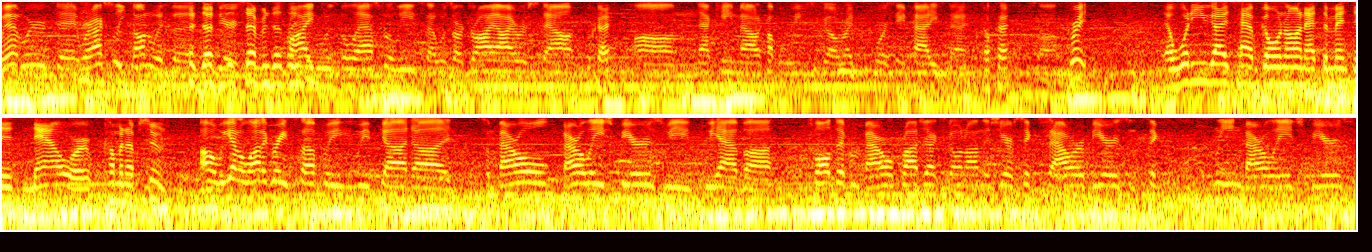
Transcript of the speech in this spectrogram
We're we're, uh, we're actually done with the, That's the seven deadly Pride was the last release. That was our dry Irish stout. Okay. Um, that came out a couple weeks ago, right before St. Patty's Day. Okay. So Great. Now, what do you guys have going on at Demented now or coming up soon? Oh, we got a lot of great stuff. We we've got uh, some barrel barrel aged beers. We we have uh, 12 different barrel projects going on this year. Six sour beers and six clean barrel aged beers.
